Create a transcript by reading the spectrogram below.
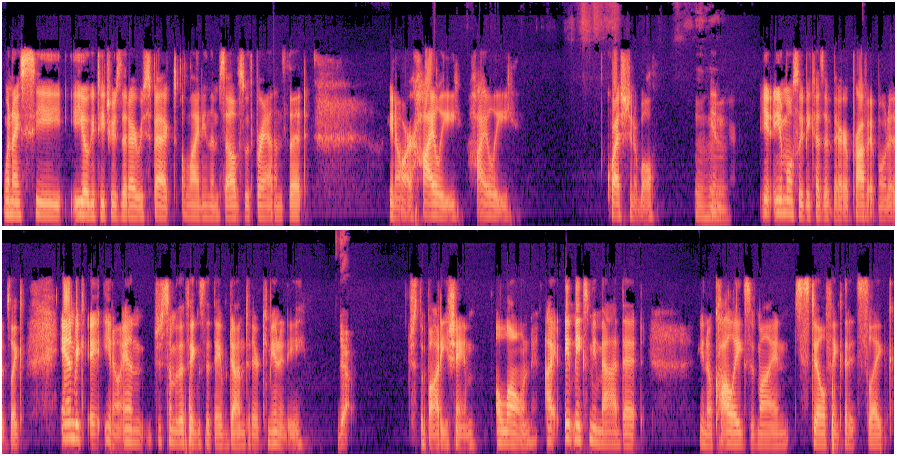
when I see yoga teachers that I respect aligning themselves with brands that you know, are highly, highly questionable Mhm. in you know, mostly because of their profit motives like and bec- you know and just some of the things that they've done to their community yeah. just the body shame alone i it makes me mad that you know colleagues of mine still think that it's like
